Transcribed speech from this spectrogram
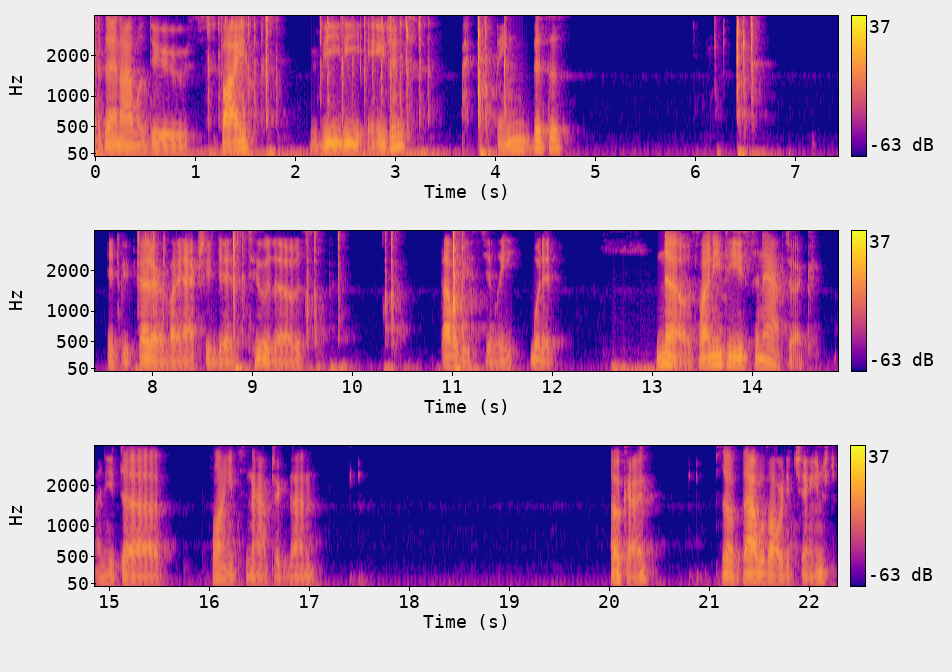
And then I will do Spice VD Agent. I think this is It'd be better if I actually did two of those. That would be silly, would it? No, so I need to use Synaptic. I need to find Synaptic then. Okay, so that was already changed.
